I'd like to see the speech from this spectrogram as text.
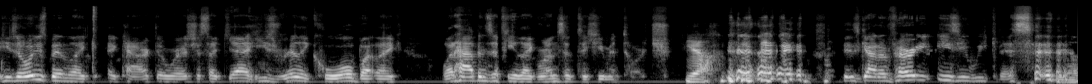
he's always been like a character where it's just like, yeah, he's really cool, but like, what happens if he like runs into Human Torch? Yeah. he's got a very easy weakness. yeah.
